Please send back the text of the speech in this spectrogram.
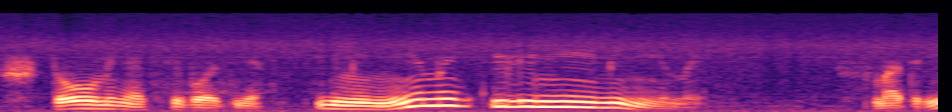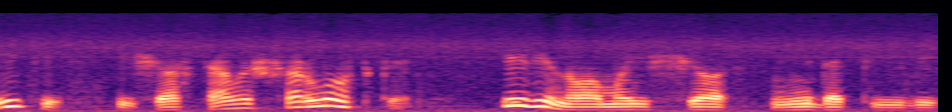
Что у меня сегодня, именины или не именины? Смотрите, еще осталась шарлотка, и вино мы еще не допили.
